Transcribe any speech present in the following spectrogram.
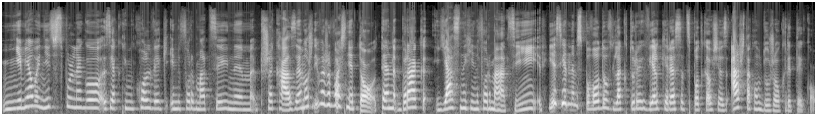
nie miały nic wspólnego z jakimkolwiek informacyjnym przekazem. Możliwe, że właśnie to, ten brak jasnych informacji jest jednym z powodów, dla których Wielki Reset spotkał się z aż taką dużą krytyką.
